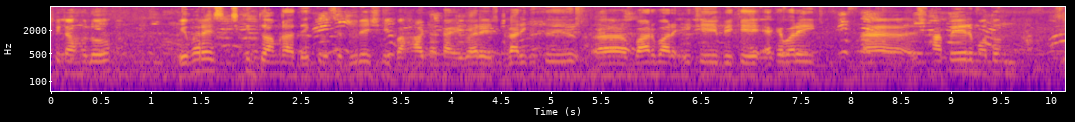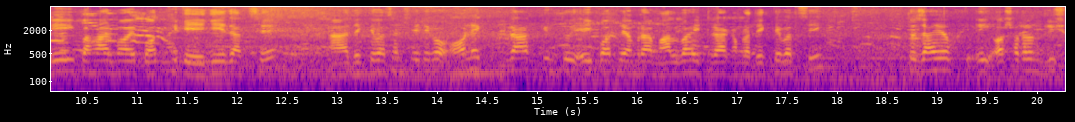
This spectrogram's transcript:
সেটা হলো এভারেস্ট, কিন্তু আমরা দেখতে পাচ্ছি দূরে সেই পাহাড় ঢাকা এভারেস্ট। গাড়ি কিন্তু বারবার এঁকে বেঁকে একেবারেই সাপের মতন এই পাহাড়ময় পথ থেকে এগিয়ে যাচ্ছে। দেখতে পাচ্ছেন, সেই থেকে অনেক ট্রাক কিন্তু এই পথে আমরা মালবাহী ট্রাক আমরা দেখতে পাচ্ছি। তো যাই হোক, এই অসাধারণ দৃশ্য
